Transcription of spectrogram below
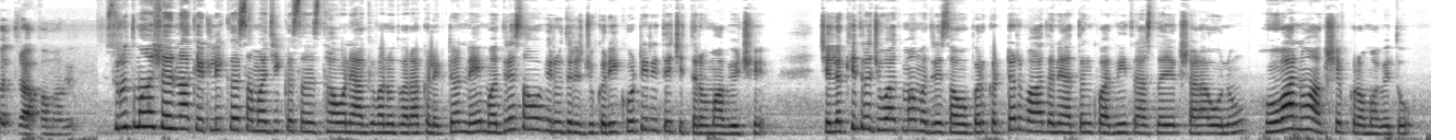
પત્ર આપવામાં આવ્યો. સુરતમાં શહેરના કેટલીક સામાજિક સંસ્થાઓ અને આગેવાનો દ્વારા કલેક્ટરને મદ્રેસાઓ વિરુદ્ધ રજૂ કરી ખોટી રીતે ચિતરવામાં આવ્યું છે. જે લખિત રજૂઆતમાં મદ્રેસાઓ પર કટ્ટરવાદ અને આતંકવાદની ત્રાસદાયક શાળાઓનો હોવાનો આક્ષેપ કરવામાં આવ્યો હતો.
